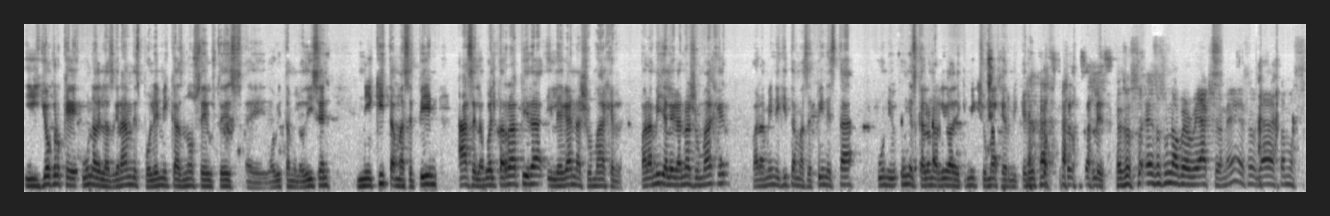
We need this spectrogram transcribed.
Y yo creo que una de las grandes polémicas, no sé, ustedes eh, ahorita me lo dicen, Nikita Mazepin hace la vuelta rápida y le gana a Schumacher. Para mí ya le ganó a Schumacher, para mí Nikita Mazepin está un, escalón arriba de Mick Schumacher, mi querido González. Eso es, eso es una overreaction, ¿eh? Eso ya estamos...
